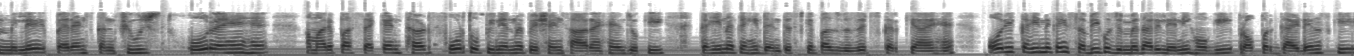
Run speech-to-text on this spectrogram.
मिले पेरेंट्स कंफ्यूज हो रहे हैं। हमारे पास सेकंड थर्ड फोर्थ ओपिनियन में पेशेंट्स आ रहे हैं, जो कि कहीं ना कहीं डेंटिस्ट के पास विजिट्स करके आए हैं। और ये कहीं ना कहीं सभी को ज़िम्मेदारी लेनी होगी प्रॉपर गाइडेंस की।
